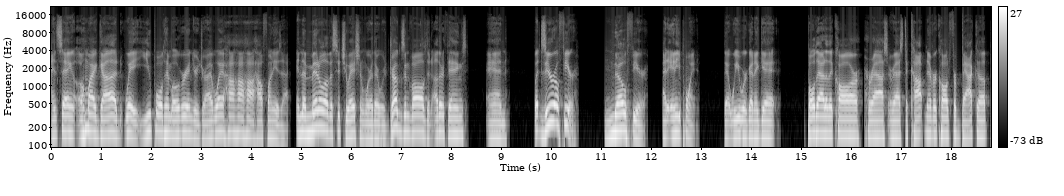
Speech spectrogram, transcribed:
and saying, Oh my God, wait, you pulled him over in your driveway? Ha ha ha, how funny is that? In the middle of a situation where there were drugs involved and other things, and but zero fear, no fear at any point that we were going to get pulled out of the car, harassed, arrested. The cop never called for backup.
